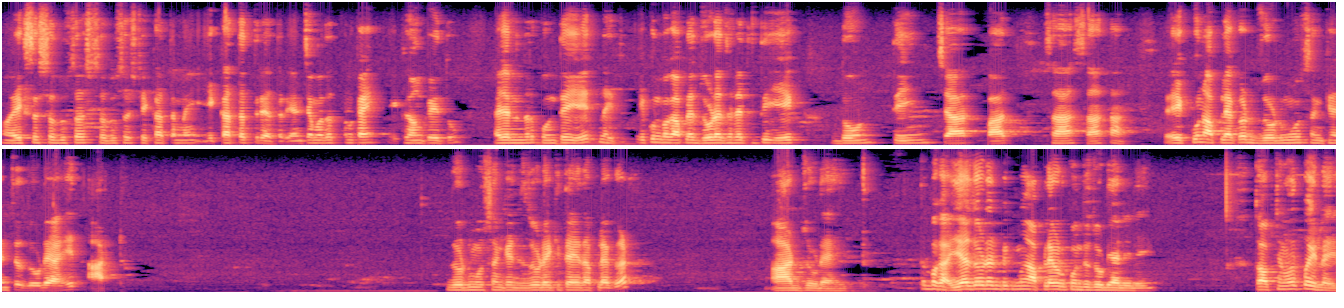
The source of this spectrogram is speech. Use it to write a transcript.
एकसष्ट सदुसष्ट सदुसष्ट एकाहत्तर नाही एकाहत्तर त्र्याहत्तर. यांच्या मधात पण काय? एक अंक येतो. त्याच्यानंतर कोणतेही येत नाहीत. एकूण बघा आपल्या जोड्या झाल्या तिथे एक दोन तीन चार पाच सहा सात आठ. एकूण आपल्याकडे जोडमूळ संख्यांच्या जोड्या आहेत आठ. जोडमूळ संख्यांच्या जोड्या किती आहेत आपल्याकडे? आठ जोड्या आहेत. तर बघा या जोड्यांपैकी मग आपल्याकडे कोणते जोडे आलेले? आहे तर ऑप्शन नंबर पहिला आहे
